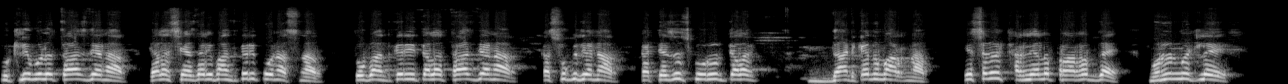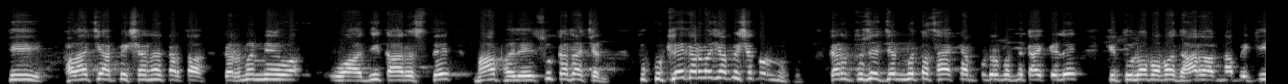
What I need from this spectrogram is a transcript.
कुठली मुलं त्रास देणार? याला शेजारी बांधकरी कोण असणार? तो बांधकरी त्याला त्रास देणार का सुख देणार? का त्याच करून त्याला दांडक्यानं मारणार. हे सगळं ठरलेलं प्रारब्ध आहे. म्हणून म्हटलंय की फळाची अपेक्षा न करता कर्मण्य वाधिकार असते महाफले सुकदाचन तू कुठल्याही कर्माची अपेक्षा करू नको. कारण तुझे जन्मतच ह्या कॅम्प्युटर मधनं काय केले की तुला बाबा दहा रांजणापैकी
